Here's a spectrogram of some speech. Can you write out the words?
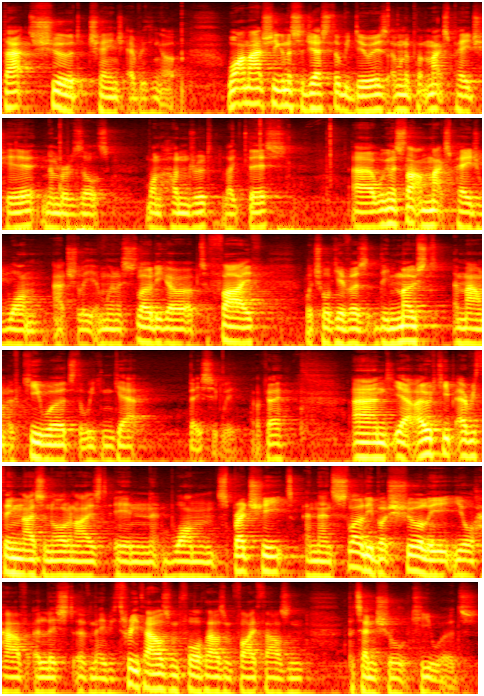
that should change everything up. What I'm actually going to suggest that we do is I'm going to put max page here, number of results 100, like this. Uh, we're going to start on max page 1, actually, and we're going to slowly go up to 5, which will give us the most amount of keywords that we can get, basically, okay? And yeah, I would keep everything nice and organized in one spreadsheet, and then slowly but surely you'll have a list of maybe 3,000, 4,000, 5,000 potential keywords.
